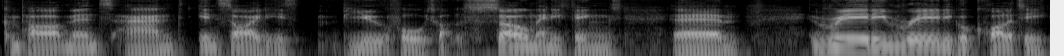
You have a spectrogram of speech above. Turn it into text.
compartments and inside is beautiful. It's got so many things. Um, really, really good quality.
